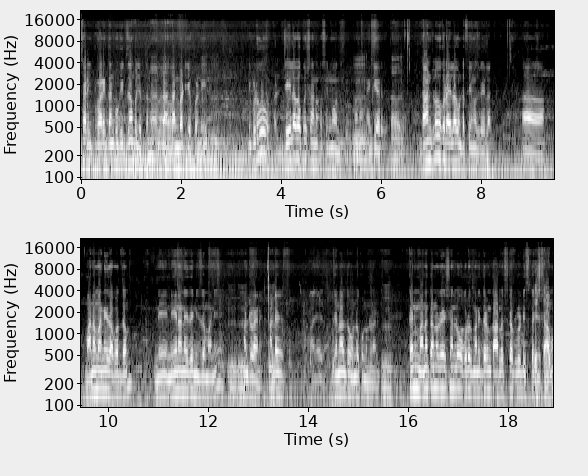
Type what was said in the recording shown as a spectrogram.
సరే ఇప్పుడు ఫర్ దానికి ఒక ఎగ్జాంపుల్ చెప్తాను. దాన్ని బట్టి చెప్పండి. ఇప్పుడు జైల వకుష అని ఒక సినిమా ఉంది మన ఎన్టీఆర్. దాంట్లో ఒక డైలాగ్ ఉంటుంది ఫేమస్ డైలాగ్ మనం అనేది అబద్ధం నే నేననేదే నిజం అని అంటాడు ఆయన. అంటే జనాలతో ఉండకుండా ఉండడానికి. కానీ మన కన్వర్సేషన్లో ఒకరోజు మన ఇద్దరం కార్లో వచ్చేటప్పుడు కూడా డిస్కస్ చేస్తాము.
